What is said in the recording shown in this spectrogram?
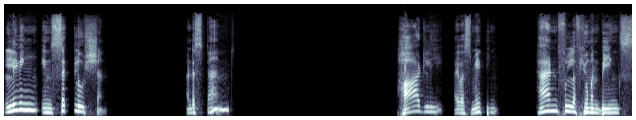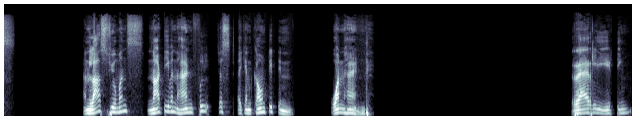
living in seclusion. Understand? Hardly I was meeting handful of human beings and last few months not even handful just i can count it in one hand rarely eating,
